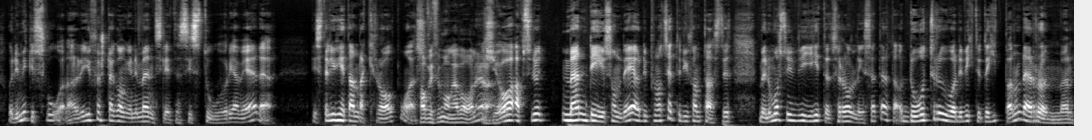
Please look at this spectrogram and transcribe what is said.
Och det är mycket svårare. Det är ju första gången i mänsklighetens historia vi är där. Det ställer ju helt andra krav på oss. Har vi för många val att göra? Ja, absolut. Men det är ju som det är och det, på något sätt är det ju fantastiskt. Men då måste ju vi hitta ett förhållningssätt till detta. Och då tror jag det är viktigt att hitta de där rummen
